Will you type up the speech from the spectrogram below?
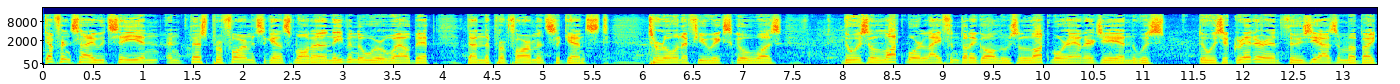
difference I would see in, in this performance against Mona, and even though we were well bit than the performance against Tyrone a few weeks ago, was there was a lot more life in Donegal. There was a lot more energy, and there was there was a greater enthusiasm about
